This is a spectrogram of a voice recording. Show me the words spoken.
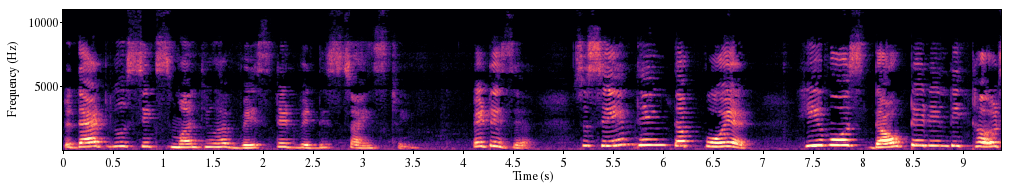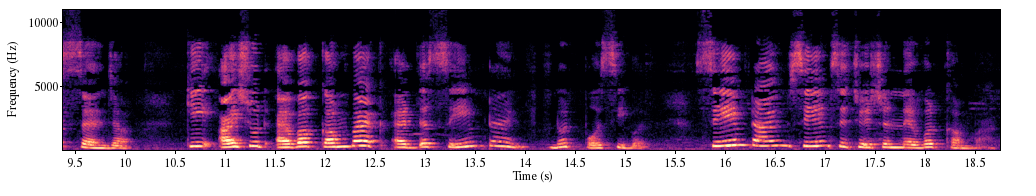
to that you six month you have wasted with this science stream. It is there. So same thing the poet he was doubted in the third stanza कि I should ever come back at the same time. Not possible. Same time, same situation, never come back.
